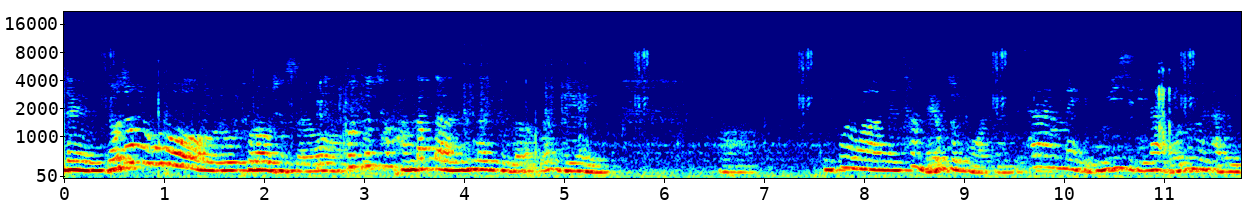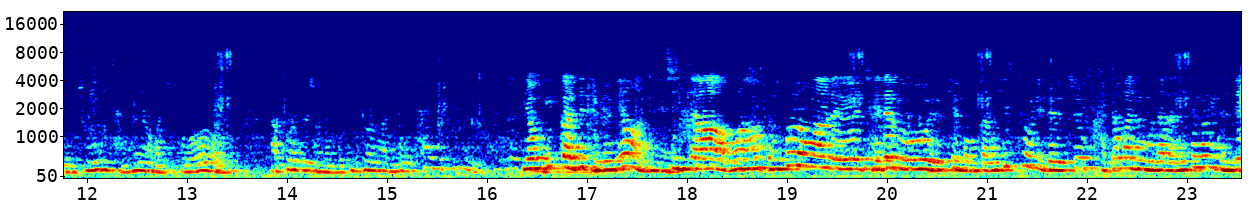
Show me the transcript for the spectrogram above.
네, 여전히 호러로 돌아오셨어요. 그것도 참 반갑다라는 생각이 들더라고요. 네. 어, 공포 영화는 참 매력적인 것 같아요. 사람의 무의식이나 어둠을 다루기 좋은 장르여가지고 앞으로도 저는 공포 영화를 꼭 하겠습니다. 여기까지 들으면 네. 진짜 와 공포 영화를 제대로 이렇게 뭔가 히스토리를 쭉 가져가는구나라는 생각이 드는데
